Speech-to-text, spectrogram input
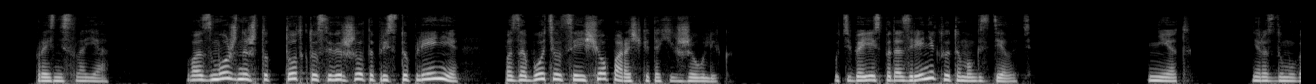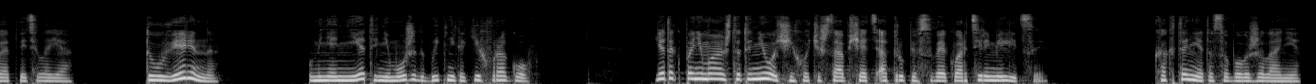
— произнесла я. «Возможно, что тот, кто совершил это преступление, позаботился еще о парочке таких же улик. У тебя есть подозрение, кто это мог сделать?» «Нет», — не раздумывая ответила я. «Ты уверена?» «У меня нет и не может быть никаких врагов. Я так понимаю, что ты не очень хочешь сообщать о трупе в своей квартире милиции. «Как-то нет особого желания»,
